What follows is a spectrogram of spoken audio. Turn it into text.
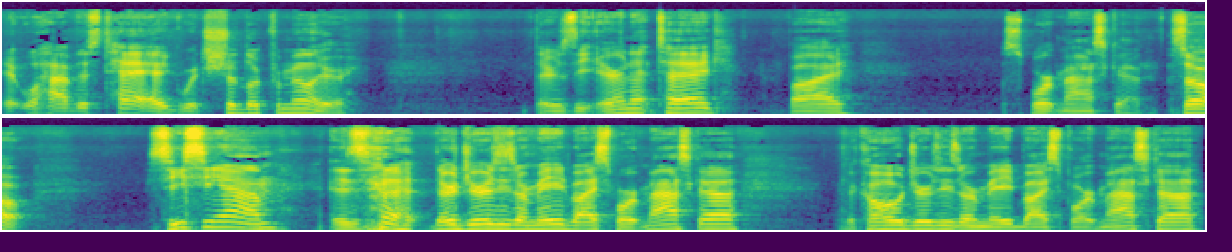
it will have this tag, which should look familiar. There's the AirKnit tag by Sportmaska. So CCM is their jerseys are made by Sportmaska. The Koho jerseys are made by Sportmaska.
